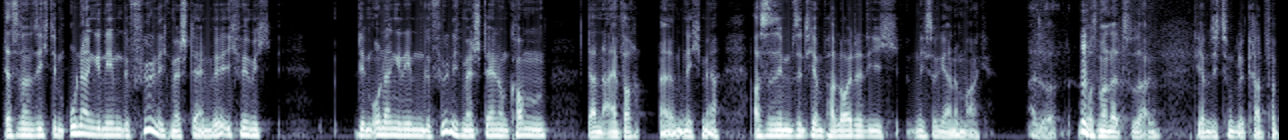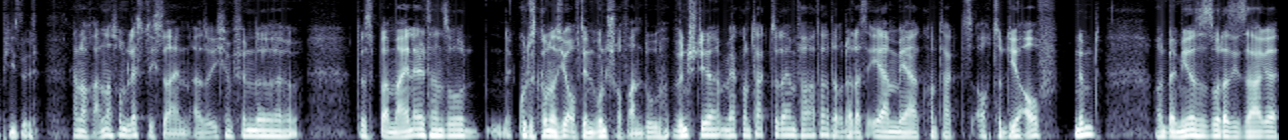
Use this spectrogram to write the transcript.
dass man sich dem unangenehmen Gefühl nicht mehr stellen will. Ich will mich dem unangenehmen Gefühl nicht mehr stellen und komme dann einfach ähm, nicht mehr. Außerdem sind hier ein paar Leute, die ich nicht so gerne mag. Also muss man dazu sagen. Die haben sich zum Glück gerade verpieselt. kann auch andersrum lästig sein. Also ich empfinde das bei meinen Eltern so, gut, es kommt natürlich auch auf den Wunsch drauf an. Du wünschst dir mehr Kontakt zu deinem Vater oder dass er mehr Kontakt auch zu dir aufnimmt. Und bei mir ist es so, dass ich sage,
